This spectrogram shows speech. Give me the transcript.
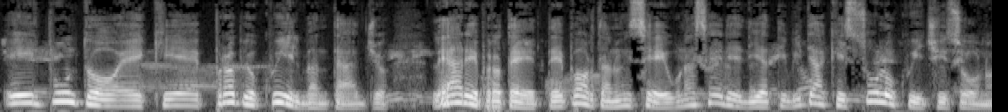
E il punto è che è proprio qui il vantaggio. Le aree protette portano in sé una serie di attività che solo qui ci sono.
